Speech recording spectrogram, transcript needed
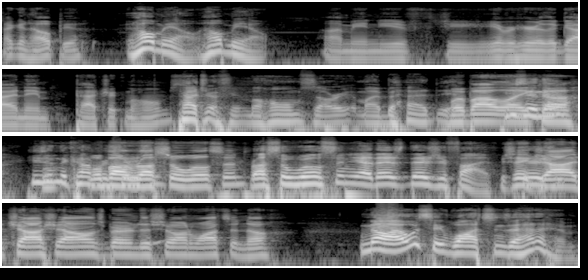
I can help you. Help me out. Help me out. I mean, you've, you ever hear of the guy named Patrick Mahomes? Patrick Mahomes. Sorry, my bad. Yeah. What about He's like in there. uh, He's in the conversation. What about Russell Wilson? Russell Wilson. Yeah, there's there's your five. You say There's- jo- Josh Allen's better than Deshaun Watson? No. No, I would say Watson's ahead of him,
